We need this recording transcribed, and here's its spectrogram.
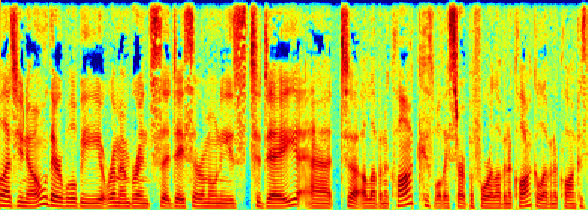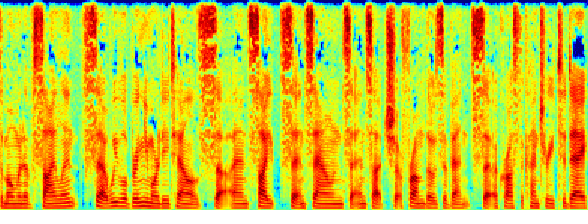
Well, as you know, there will be Remembrance Day ceremonies today at uh, 11 o'clock. Well, they start before 11 o'clock. 11 o'clock is the moment of silence. Uh, we will bring you more details uh, and sights and sounds and such from those events uh, across the country today.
